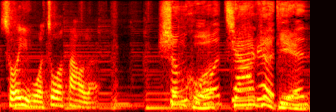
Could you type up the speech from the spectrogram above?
所以我做到了。生活加热点。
